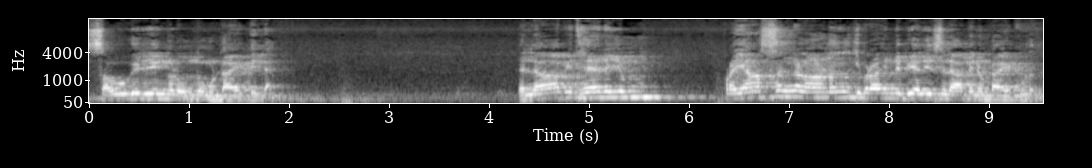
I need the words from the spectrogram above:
സൗകര്യങ്ങളൊന്നും ഉണ്ടായിട്ടില്ല. എല്ലാ വിധേനയും പ്രയാസങ്ങളാണ് ഇബ്രാഹിം നബി അലി ഇസ്ലാമിനുണ്ടായിട്ടുള്ളത്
